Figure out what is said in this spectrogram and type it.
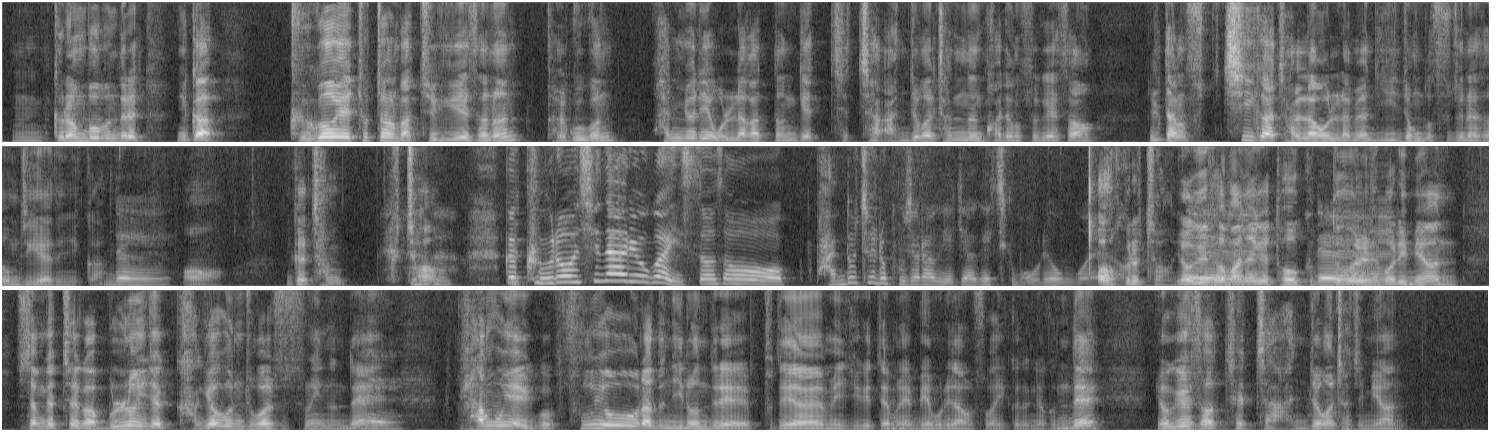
음, 그런 부분들에 그러니까 그거에 초점을 맞추기 위해서는 결국은 환율이 올라갔던 게 재차 안정을 찾는 과정 속에서 일단 수치가 잘 나오려면 이 정도 수준에서 움직여야 되니까. 네. 어. 그러니까 참 그쵸? 그러니까 그런 시나리오가 있어서 반도체를 보자라고 얘기하기 지금 어려운 거예요. 어, 그렇죠. 여기서 네. 만약에 더 급등을 네. 해버리면 시장 자체가 물론 이제 가격은 좋아질 수는 있는데 네. 향후에 이거 수요라든지 이런들의 부대함이지기 때문에 음. 매물이 나올 수가 있거든요. 근데 여기에서 재차 안정을 찾으면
